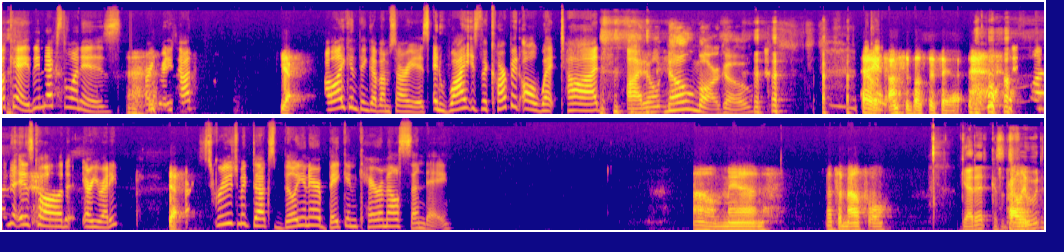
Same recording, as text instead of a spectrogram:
Okay, the next one is. Are you ready, Todd? Yeah. All I can think of, I'm sorry, is and why is the carpet all wet, Todd? I don't know, Margot. Hey, Okay. I'm supposed to say that. This one is called. Are you ready? yeah. Scrooge McDuck's Billionaire Bacon Caramel Sundae. Oh man, that's a mouthful. Get it? Because it's Probably- food.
